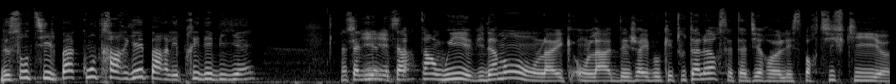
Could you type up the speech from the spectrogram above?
ne sont-ils pas contrariés par les prix des billets? Nathalie Certains, oui, évidemment. On l'a déjà évoqué tout à l'heure, c'est-à-dire euh, les sportifs qui euh,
